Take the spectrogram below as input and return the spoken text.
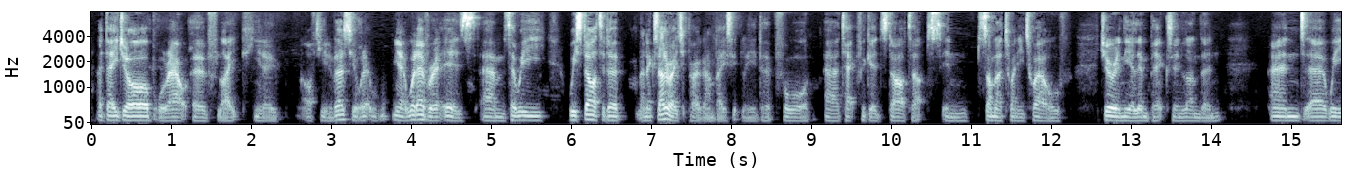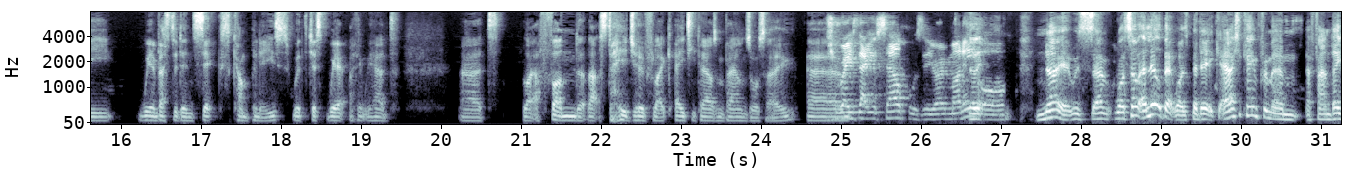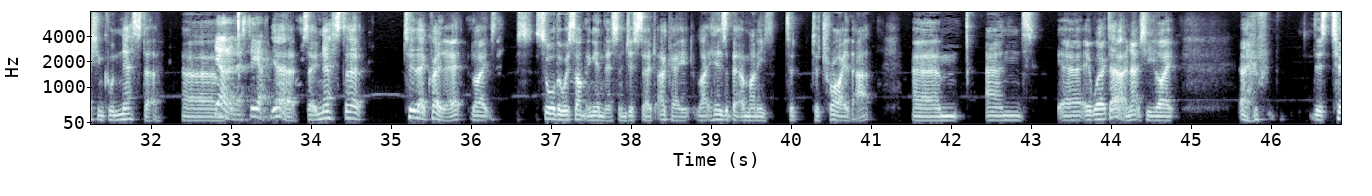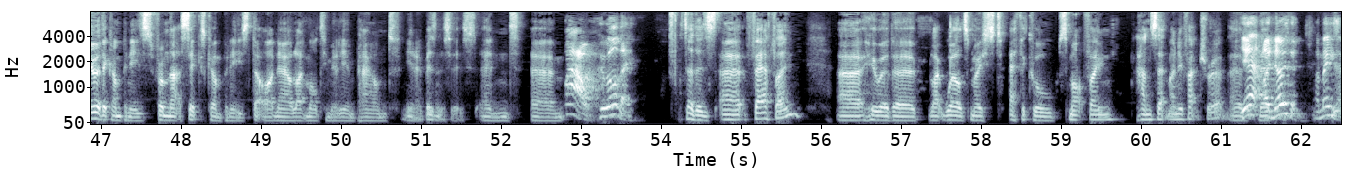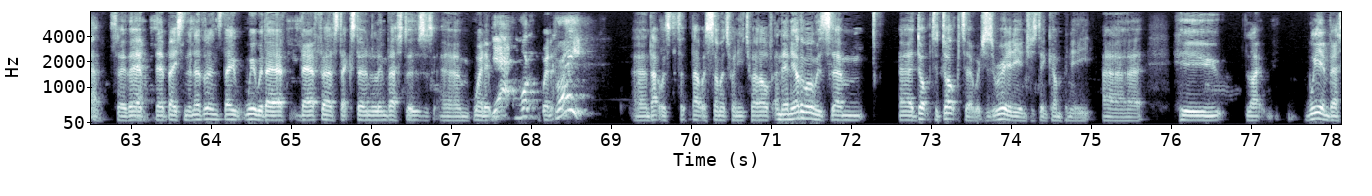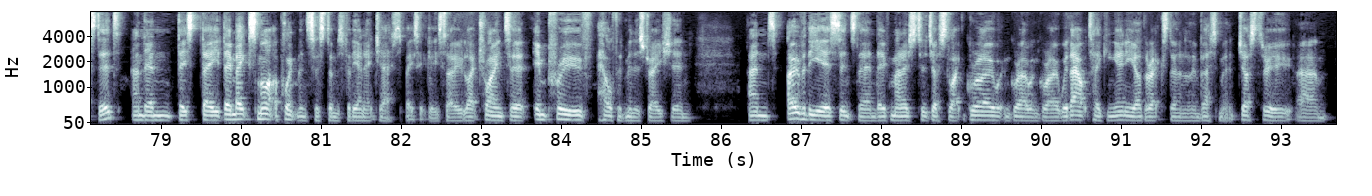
a day job or out of like you know after university or whatever, you know whatever it is. Um, so we we started a, an accelerator program basically to, for uh, tech for good startups in summer 2012 during the olympics in london. And uh, we we invested in six companies with just we i think we had uh, like a fund at that stage of like eighty thousand pounds or so. Um, Did you raise that yourself, or was it your own money? So or no, it was um, well, so a little bit was, but it actually came from um, a foundation called Nesta. Um, yeah, Nesta. Yeah. Yeah. So Nesta, to their credit, like saw there was something in this and just said, okay, like here's a bit of money to to try that, um, and uh, it worked out. And actually, like. Uh, there's two of the companies from that six companies that are now like multi-million pound you know businesses. And um, wow. Who are they? So there's uh, fairphone uh, who are the like world's most ethical smartphone handset manufacturer. Uh, yeah i know them. Amazing. Yeah. So they're yeah. they're based in the netherlands. They we were their their first external investors um, when it yeah what when great. It, and that was that was summer 2012 and then the other one was um, uh, Doctor Doctor, which is a really interesting company. Uh, who like we invested and then they they they make smart appointment systems for the NHS basically. So like trying to improve health administration. And over the years since then they've managed to just like grow and grow and grow without taking any other external investment just through um,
